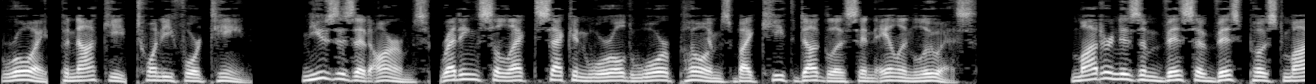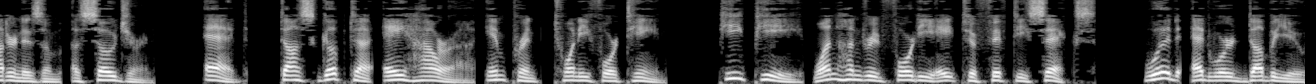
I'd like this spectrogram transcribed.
Roy, Pinaki 2014. Muses at Arms: Reading Select Second World War Poems by Keith Douglas and Alun Lewis. Modernism vis a vis Postmodernism: A Sojourn. Ed. Dasgupta, A. Howrah, imprint, 2014 pp. 148–56. Wood, Edward W.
